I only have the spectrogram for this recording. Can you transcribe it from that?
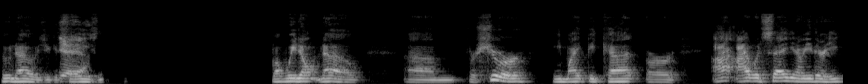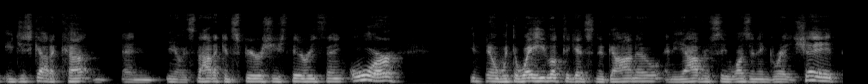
who knows? You could yeah. say he's but we don't know um, for sure. He might be cut or I, I, would say, you know, either he, he just got a cut and, and, you know, it's not a conspiracy theory thing, or, you know, with the way he looked against Ngannou, and he obviously wasn't in great shape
